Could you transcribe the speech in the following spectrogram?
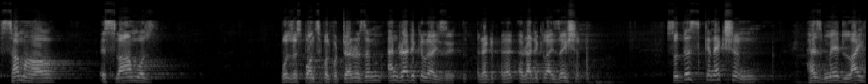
somehow Islam was, was responsible for terrorism and uh, radicalization. So this connection has made life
